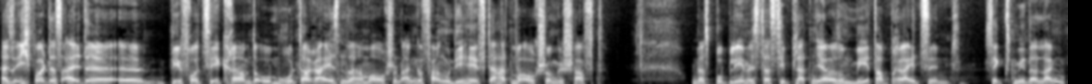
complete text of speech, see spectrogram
Also ich wollte das alte äh, PVC-Kram da oben runterreißen, da haben wir auch schon angefangen und die Hälfte hatten wir auch schon geschafft. Und das Problem ist, dass die Platten ja so einen Meter breit sind. Sechs Meter lang,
